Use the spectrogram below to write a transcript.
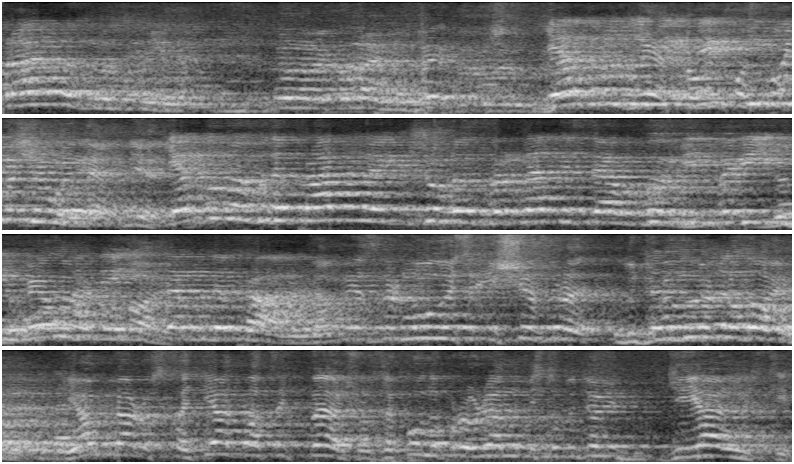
правильно зрозуміла? Людмила ви Я то ви всі почули. Я думаю, буде правильно, якщо ви звернетеся в відповідні Людмила органи, і Миколаївна, це буде правильно. Та ми звернулися і ще звернулися. Людмила дуже Миколаївна, добре. я вам кажу, стаття 21 закону про регулярну містобудівної діяльності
